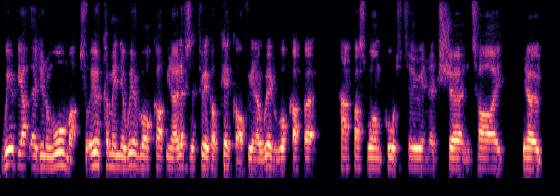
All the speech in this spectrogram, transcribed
We'd be out there doing a warm up, so he'd come in there. We'd rock up. You know, if it's a three o'clock kickoff, you know, we'd rock up at half past one, quarter two in a shirt and tie. You know,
